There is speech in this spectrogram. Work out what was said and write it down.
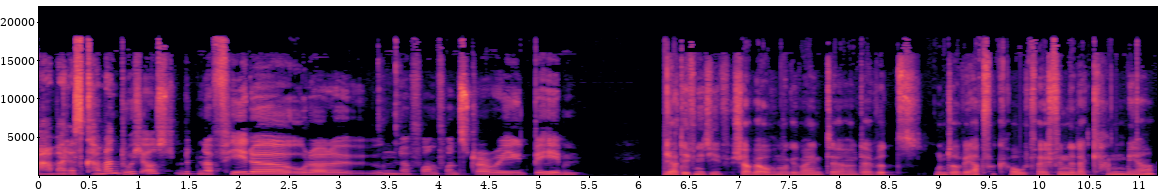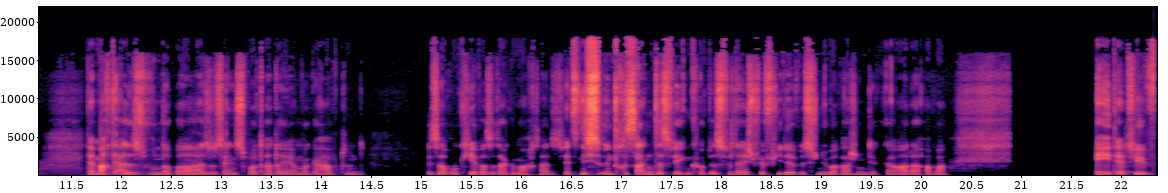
Aber das kann man durchaus mit 'ner Fehde oder irgend 'ner Form von Story beheben. Ja, definitiv. Ich habe ja auch immer gemeint, der der wird unter Wert verkauft, weil ich finde, der kann mehr. Der macht ja alles wunderbar. Also, seinen Spot hat er ja immer gehabt und ist auch okay, was er da gemacht hat. Ist jetzt nicht so interessant, deswegen kommt es vielleicht für viele bisschen überraschend gerade, aber ey, der Typ,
